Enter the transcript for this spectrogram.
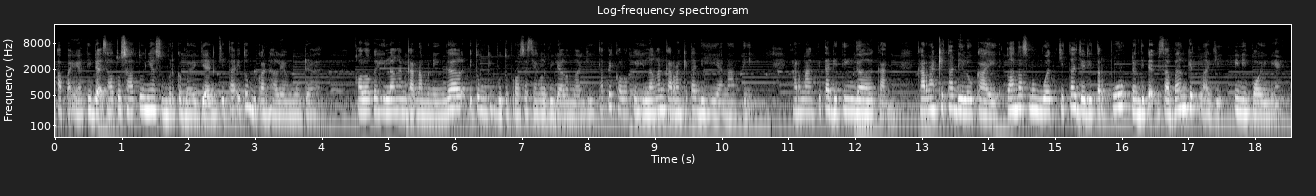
apa ya tidak satu-satunya sumber kebahagiaan kita itu bukan hal yang mudah kalau kehilangan karena meninggal itu mungkin butuh proses yang lebih dalam lagi. Tapi kalau kehilangan karena kita dihianati, karena kita ditinggalkan, karena kita dilukai, lantas membuat kita jadi terpuruk dan tidak bisa bangkit lagi. Ini poinnya.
